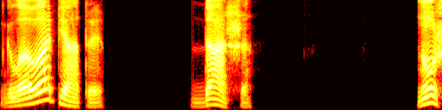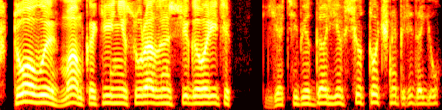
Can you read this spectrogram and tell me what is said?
Глава пятая. Даша. «Ну что вы, мам, какие несуразности говорите?» «Я тебе, Дарья, все точно передаю.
